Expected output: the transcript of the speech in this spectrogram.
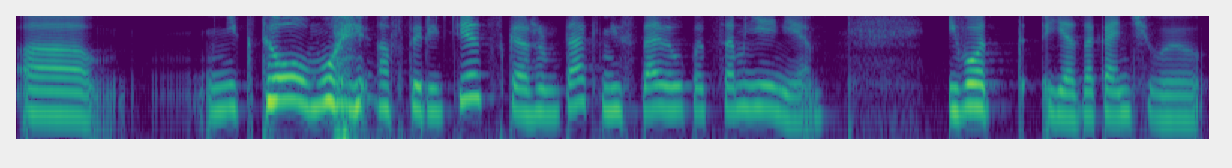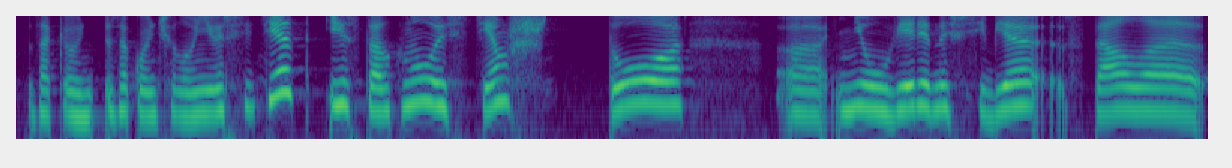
А, никто мой авторитет, скажем так, не ставил под сомнение. И вот я заканчиваю, закон, закончила университет и столкнулась с тем, что э, неуверенность в себе стала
